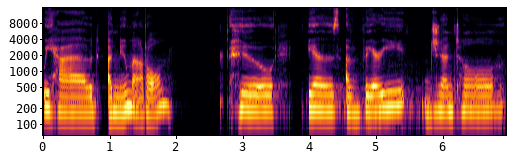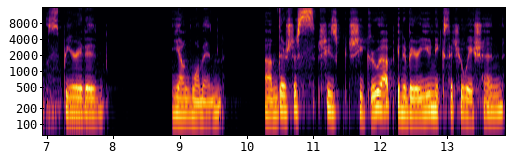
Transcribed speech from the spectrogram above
We had a new model who is a very gentle spirited young woman. Um, there's just she's she grew up in a very unique situation,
